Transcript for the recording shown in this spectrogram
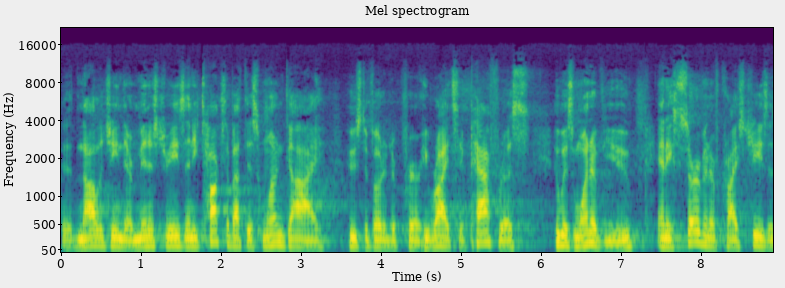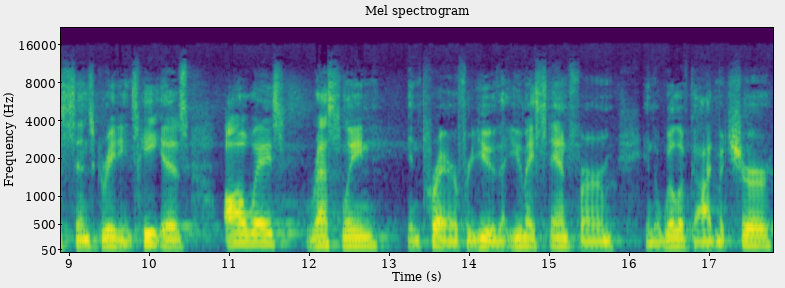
acknowledging their ministries. And he talks about this one guy who's devoted to prayer. He writes, Epaphras who is one of you and a servant of Christ Jesus, sends greetings. He is always wrestling in prayer for you that you may stand firm in the will of God, mature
